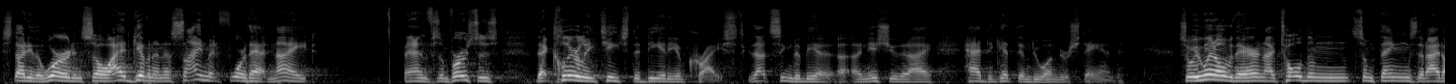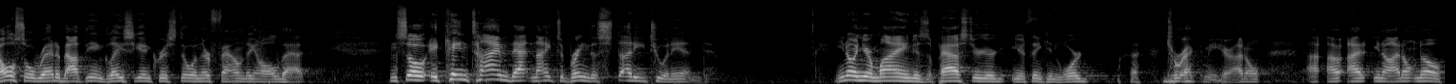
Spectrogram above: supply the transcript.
study the Word. And so I had given an assignment for that night and some verses that clearly teach the deity of Christ. That seemed to be a, an issue that I had to get them to understand. So we went over there and I told them some things that I'd also read about the Iglesia and Cristo and their founding and all that. And so it came time that night to bring the study to an end. You know, in your mind as a pastor, you're, you're thinking, Lord, direct me here. I don't, I, I, you know, I don't know.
